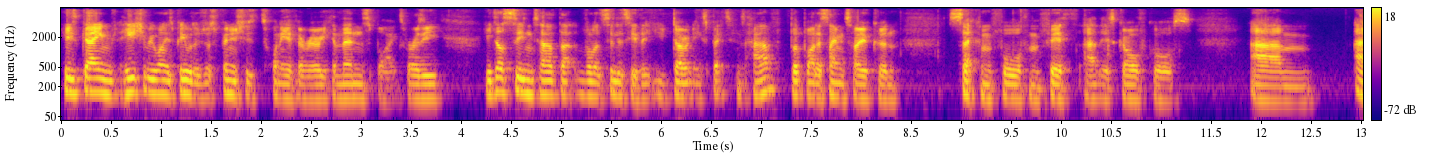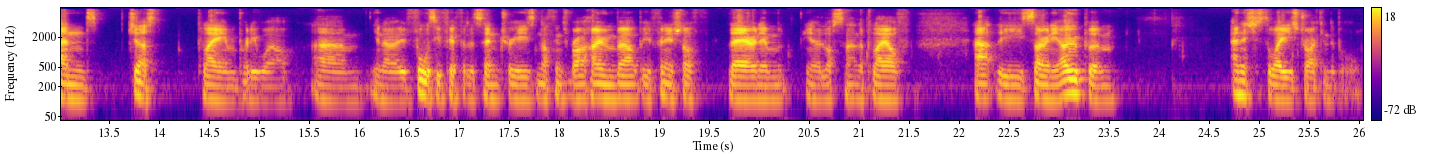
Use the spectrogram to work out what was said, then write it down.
his game, he should be one of these people that just finishes 20th every week and then spikes. Whereas he, he does seem to have that volatility that you don't expect him to have. But by the same token, second, fourth, and fifth at this golf course, um, and just playing pretty well. Um, you know, 45th at the Sentries, nothing to write home about. But he finished off there and then you know lost that in the playoff at the Sony Open and it's just the way he's striking the ball,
